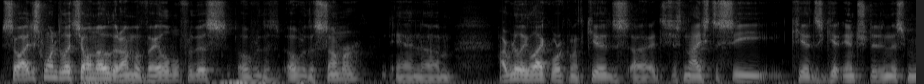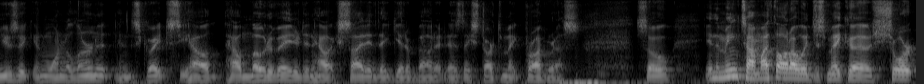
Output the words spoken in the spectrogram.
so I just wanted to let y'all know that I'm available for this over the over the summer. And um, I really like working with kids. Uh, it's just nice to see kids get interested in this music and want to learn it, and it's great to see how how motivated and how excited they get about it as they start to make progress. So. In the meantime, I thought I would just make a short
